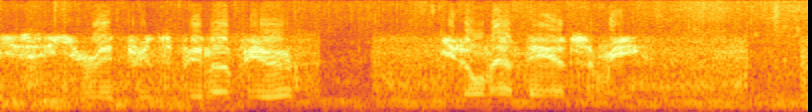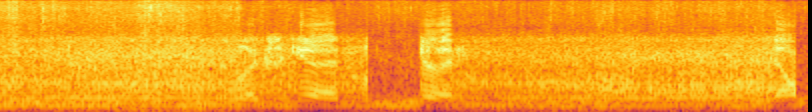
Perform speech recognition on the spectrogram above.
You see your entrance pin up here? You don't have to answer me. Looks good. Good. Don't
